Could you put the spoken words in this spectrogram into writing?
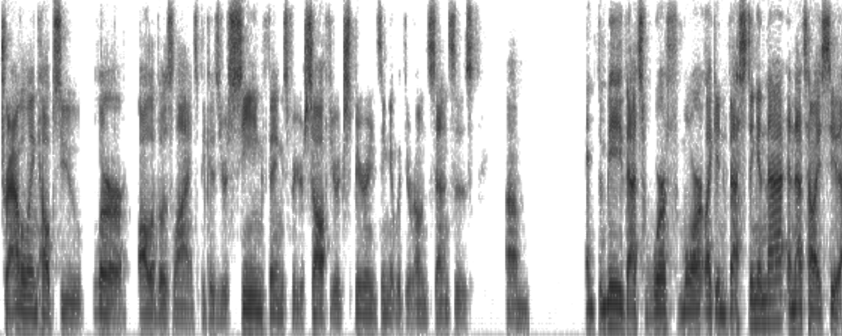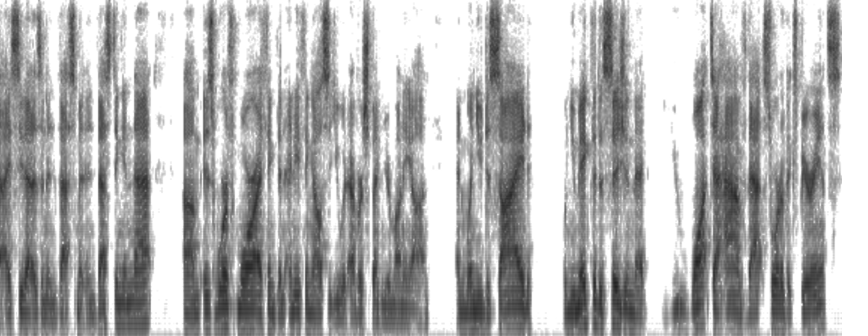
traveling helps you blur all of those lines because you're seeing things for yourself you're experiencing it with your own senses. Um, and to me that's worth more like investing in that. And that's how i see that. I see that as an investment. Investing in that um, is worth more i think than anything else that you would ever spend your money on. And when you decide when you make the decision that you want to have that sort of experience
